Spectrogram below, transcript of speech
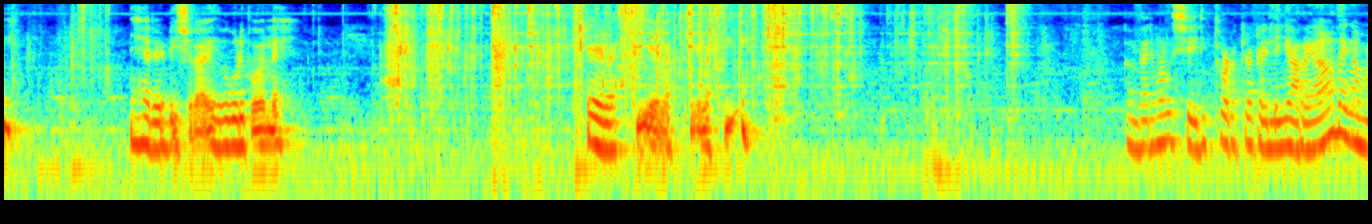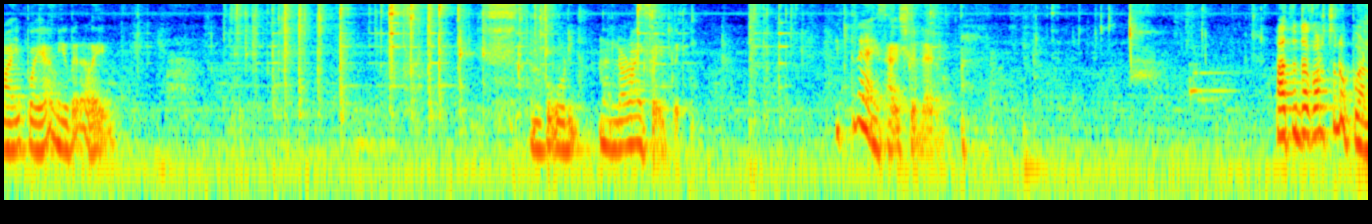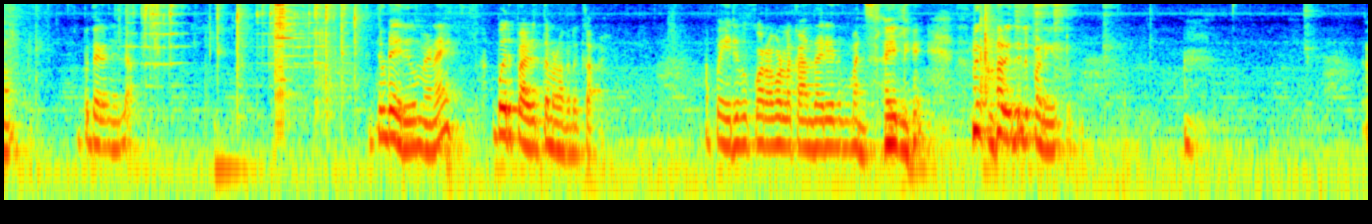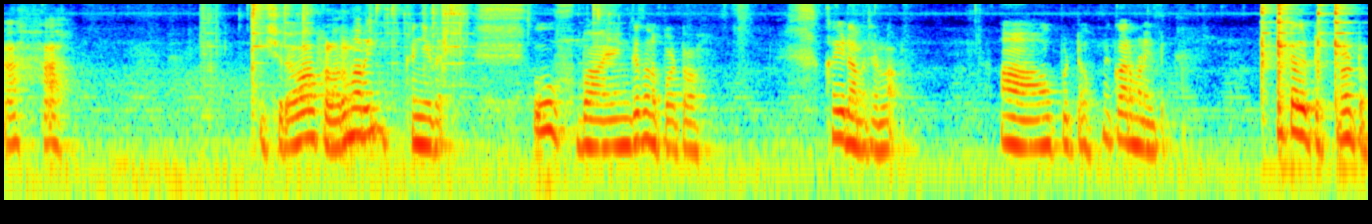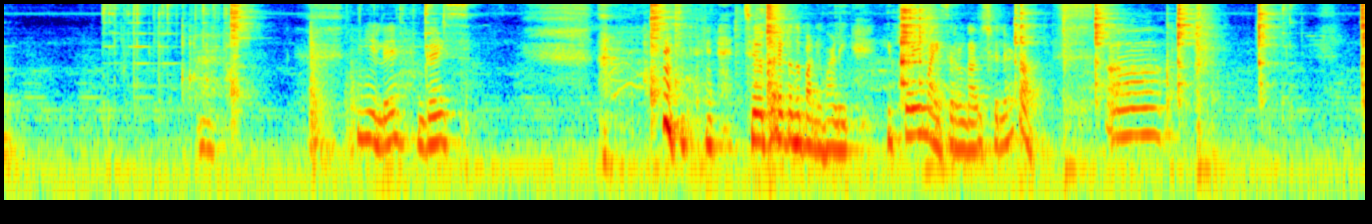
ഞെരടി. ഈശ്വര ഇത് കൂടി പോവല്ലേ? ഇളക്കി ഇളക്കി ഇളക്കി. കാന്താരി മുളക് ശരിക്കും ഉടക്കട്ടെ. ഇല്ലെങ്കിൽ അറിയാതെ അങ്ങ് വായിപ്പോയാൽ വിവരം അറിയും. നമുക്ക് കൂടി നല്ലോണം ഐസായിപ്പോയി ഇത്ര ഐസ് ആവശ്യമില്ലായിരുന്നു. പത്തുണ്ട കുറച്ചുകൂടെ ഉപ്പ് വേണം. ഉപ്പ് തികഞ്ഞില്ല. ഇത്തിരി എരിവും വേണേ. അപ്പോൾ ഒരു പഴുത്ത മുളക് എടുക്കാം. അപ്പോൾ എരിവ് കുറവുള്ള കാന്താരി എന്ന് മനസ്സിലായില്ലേ? കുറേ ഇതിൽ പണി കിട്ടും. ആഹാ. ഈശ്വരാ കളർ മാറി കഞ്ഞിയുടെ. ഓ ഭയങ്കര തണുപ്പാട്ടോ. കൈ ഇടാൻ പറ്റുള്ള ആ ഉപ്പിട്ടോ. മിക്കവാറും മണി കിട്ടും. ഇട്ടത് ഇട്ടു. കേട്ടോ ഇനിയില്ലേ ഗൈസ് ചെറുതായിട്ടൊന്ന് പണിപാളി ഇത്രയും മൈസറിന്റെ ആവശ്യമില്ല കേട്ടോ.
